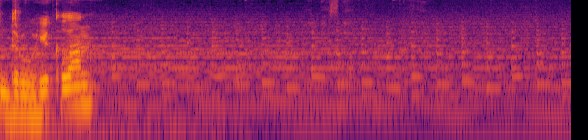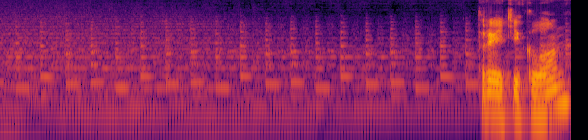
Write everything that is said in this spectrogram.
Другий клан. Третій клан.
